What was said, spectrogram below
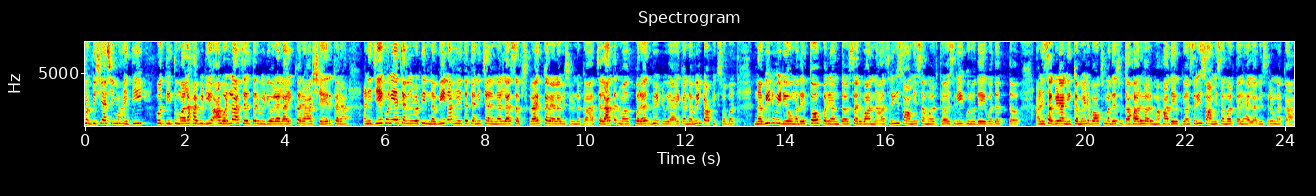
छोटीशी अशी माहिती होती. तुम्हाला हा व्हिडिओ आवडला असेल तर व्हिडिओला लाईक करा शेअर करा. आणि जे कोणी या चॅनलवरती नवीन आहे तर त्यांनी चॅनलला सबस्क्राईब करायला विसरू नका. चला तर मग परत भेटूया एका नवीन टॉपिकसोबत नवीन व्हिडिओमध्ये तोपर्यंत सर्वांना श्री स्वामी समर्थ श्री गुरुदेव दत्त आणि सगळ्यांनी कमेंट बॉक्समध्ये सुद्धा हर हर महादेव किंवा श्री स्वामी समर्थ लिहायला विसरू नका.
